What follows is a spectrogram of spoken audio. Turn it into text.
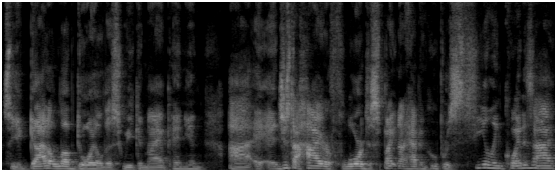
So you gotta love Doyle this week, in my opinion. Uh, just a higher floor, despite not having Hooper's ceiling quite as high.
